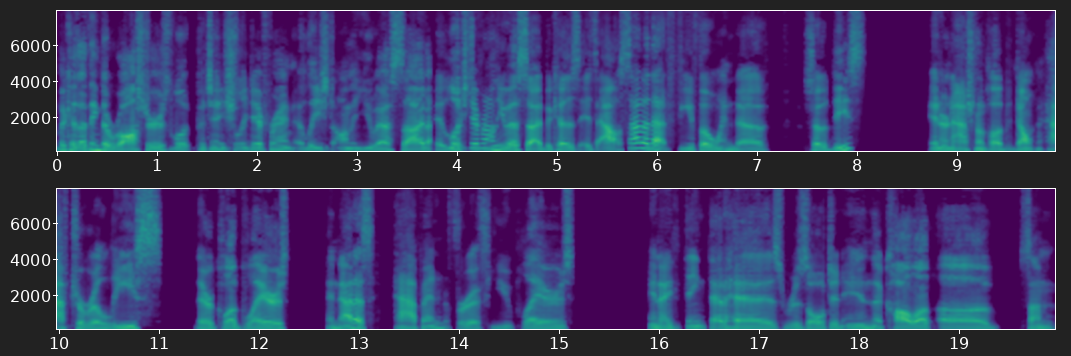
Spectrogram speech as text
because I think the rosters look potentially different, at least on the US side. It looks different on the US side because it's outside of that FIFA window. So, these international clubs don't have to release their club players. And that has happened for a few players. And I think that has resulted in the call up of some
